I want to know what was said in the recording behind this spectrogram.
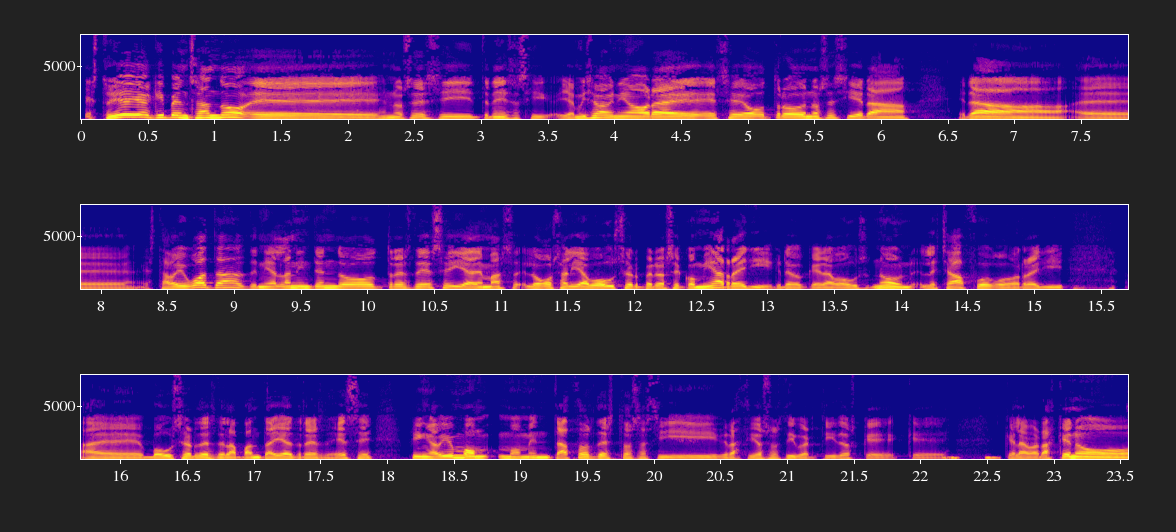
Estoy aquí pensando, eh, no sé si tenéis así, y a mí se me ha venido ahora ese otro, no sé si era, era, eh, estaba Iwata, tenía la Nintendo 3DS y además luego salía Bowser, pero se comía a Reggie, creo que era Bowser, no, le echaba fuego a Reggie, eh, Bowser desde la pantalla 3DS. En fin, había momentazos de estos así graciosos, divertidos, que, que, que la verdad es que no,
